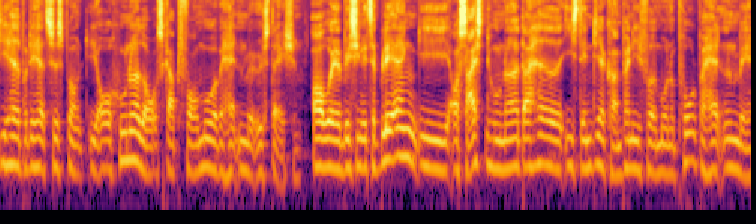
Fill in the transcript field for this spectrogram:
de havde på det her tidspunkt i over 100 år skabt formuer ved handel med Østasien. Og øh, ved sin etablering i år 1600, der havde East India Company fået monopol på handel med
